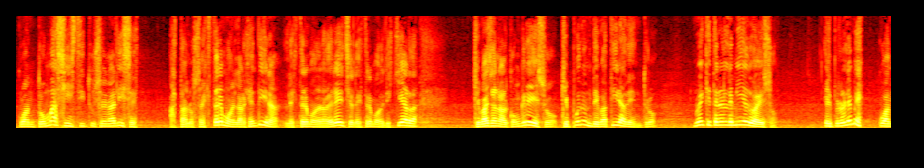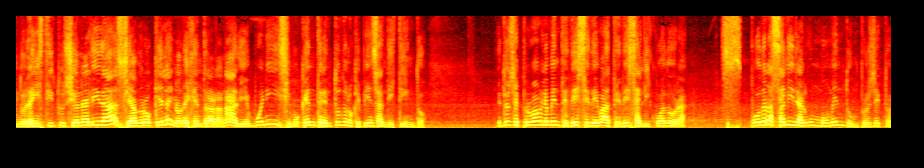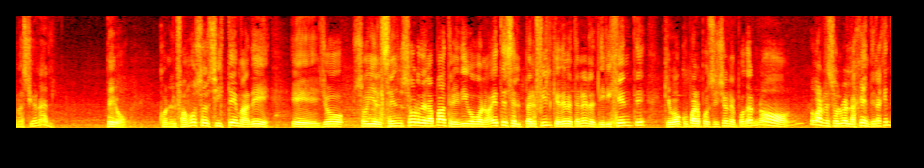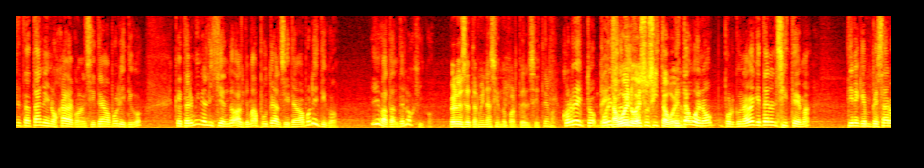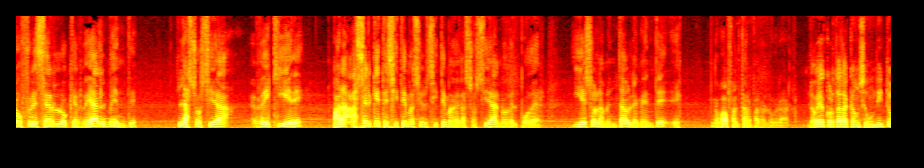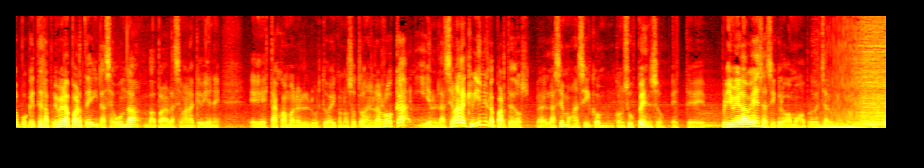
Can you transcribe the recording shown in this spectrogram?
cuanto más institucionalices hasta los extremos en la Argentina, el extremo de la derecha, el extremo de la izquierda, que vayan al Congreso, que puedan debatir adentro, no hay que tenerle miedo a eso. El problema es cuando la institucionalidad se abroquela y no deja entrar a nadie. Buenísimo, que entren todos los que piensan distinto. Entonces probablemente de ese debate, de esa licuadora, podrá salir algún momento un proyecto nacional. Pero con el famoso sistema de eh, yo soy el censor de la patria y digo, bueno, este es el perfil que debe tener el dirigente que va a ocupar posiciones de poder. No, lo va a resolver la gente. La gente está tan enojada con el sistema político que termina eligiendo al que más putea el sistema político. Y es bastante lógico. Pero ese termina siendo parte del sistema. Correcto. Por está bueno, eso sí está bueno. Está bueno porque una vez que está en el sistema, tiene que empezar a ofrecer lo que realmente la sociedad requiere para hacer que este sistema sea un sistema de la sociedad, no del poder. Y eso lamentablemente nos va a faltar para lograrlo. La voy a cortar acá un segundito porque esta es la primera parte y la segunda va para la semana que viene. Eh, está Juan Manuel Urtubey con nosotros en La Rosca y en la semana que viene la parte 2. La, hacemos así con, con suspenso. Este, primera vez, así que lo vamos a aprovechar un montón.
